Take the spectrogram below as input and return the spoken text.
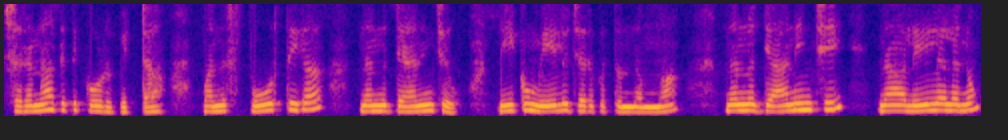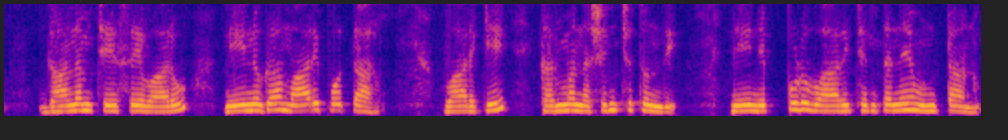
శరణాగతి కోడు బిడ్డ. మనస్ఫూర్తిగా నన్ను ధ్యానించు. నీకు మేలు జరుగుతుందమ్మా. నన్ను ధ్యానించి నా లీలలను గానం చేసేవారు నేనుగా మారిపోతారు. వారికి కర్మ నశించుతుంది. నేనెప్పుడు వారి చెంతనే ఉంటాను.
